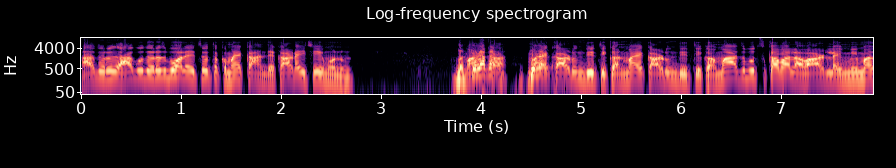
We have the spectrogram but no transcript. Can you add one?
अगोदर अगोदरच बोलायचं होतं का माय कांदे काढायचे म्हणून? मग माय तुला का- काय तुला माय काढून देते का माय काढून देते का? माझ बुचकावाला वाढलाय. मी मग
